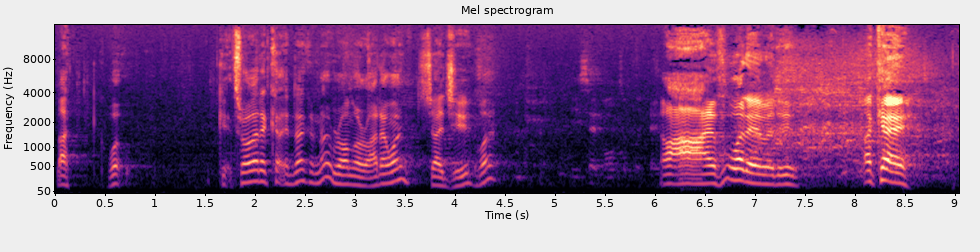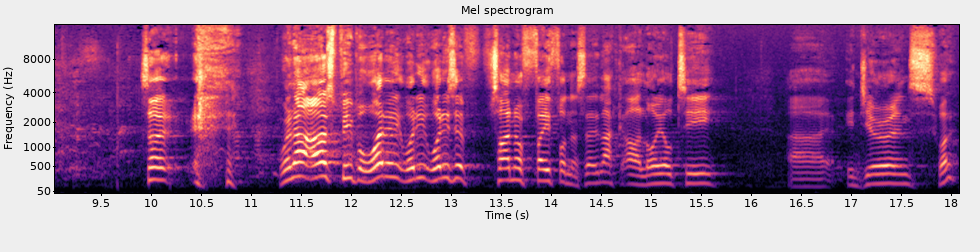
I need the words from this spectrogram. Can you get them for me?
Like, what? Throw out a, no, no wrong or right, I won't judge you. What? He said multiplication. Ah, whatever, dude. Okay. So, when I ask people, what is, what, is, what is a sign of faithfulness? They're like, oh, loyalty, uh, endurance, what?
